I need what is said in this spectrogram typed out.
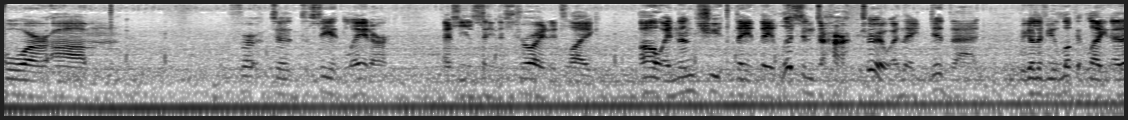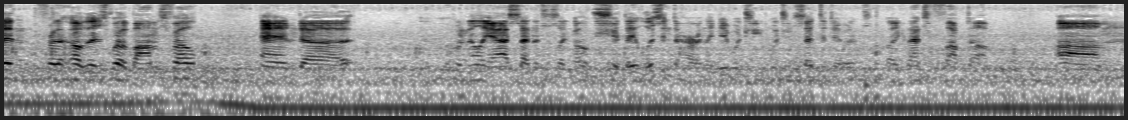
for um for to to see it later and she's the city destroyed, it's like Oh, and then she they they listened to her too, and they did that because if you look at like and then for the, oh this is where the bombs fell, and uh, when Ellie asked that, it's just like oh shit they listened to her and they did what she what she said to do. It's like that's fucked up. Um,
